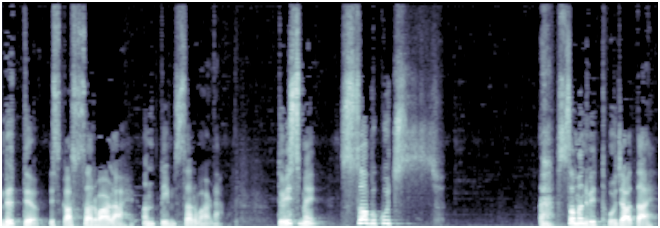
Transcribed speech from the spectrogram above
नृत्य इसका सरवाड़ा है, अंतिम सरवाड़ा। तो इसमें सब कुछ समन्वित हो जाता है।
